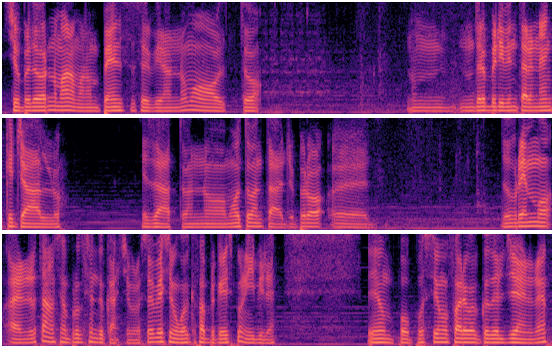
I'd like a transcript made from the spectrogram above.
Dicevo per dare una mano, ma non penso serviranno molto. Non, non dovrebbe diventare neanche giallo. Esatto, hanno molto vantaggio, però... Eh, dovremmo... Eh, in realtà non stiamo producendo caccia, però se avessimo qualche fabbrica disponibile... Vediamo un po', possiamo fare qualcosa del genere?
